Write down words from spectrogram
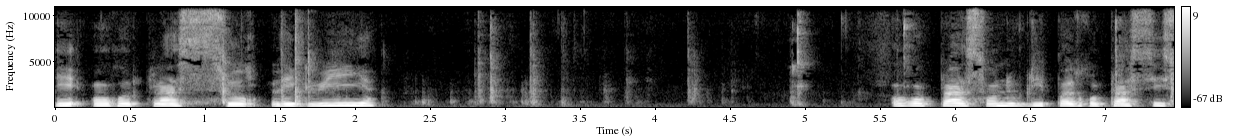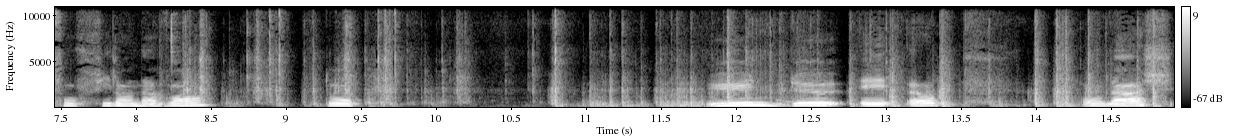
Et on replace sur l'aiguille on repasse, on n'oublie pas de repasser son fil en avant. Donc, une, deux, et hop, on lâche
